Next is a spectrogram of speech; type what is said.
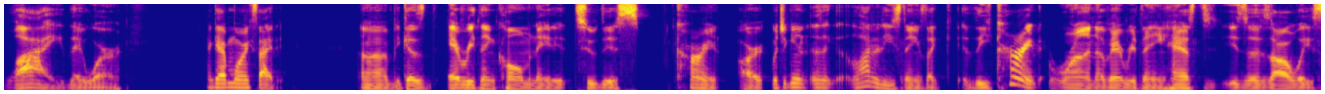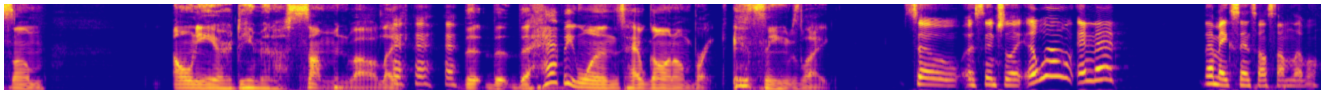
why they were, I got more excited uh, because everything culminated to this current arc, which again, like a lot of these things, like the current run of everything has to, is, is always some oni or demon or something involved. Like the the the happy ones have gone on break. It seems like. So essentially, uh, well, and that that makes sense on some level.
